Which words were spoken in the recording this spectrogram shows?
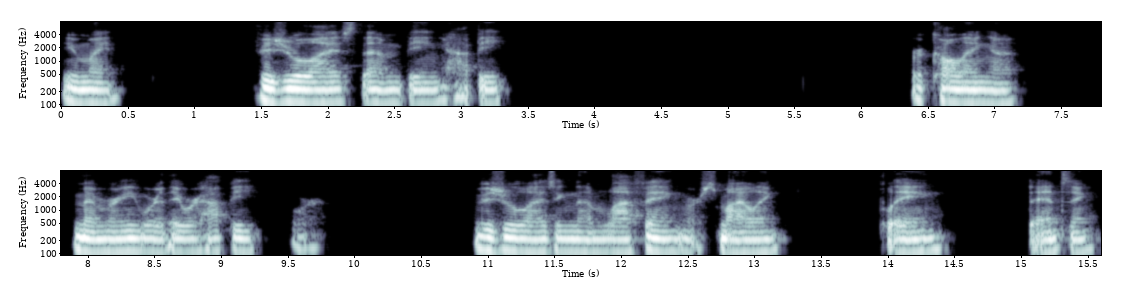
You might visualize them being happy, recalling a memory where they were happy, or visualizing them laughing or smiling, playing, dancing.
